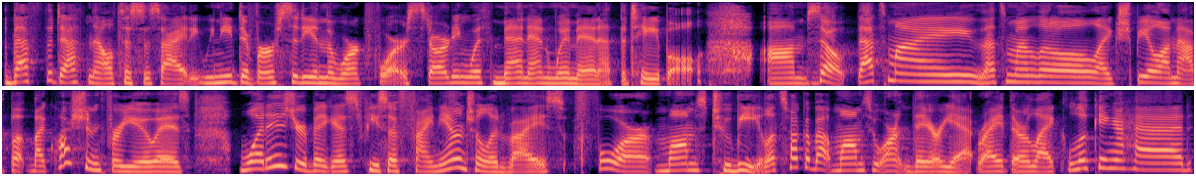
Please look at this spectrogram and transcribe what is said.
that's the death knell to society. We need diversity in the workforce, starting with men and women at the table. Um, so that's my that's my little like spiel on that. But my question for you is, what is your biggest piece of financial advice for moms to be? Let's talk about moms who aren't there yet, right? They're like looking ahead.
